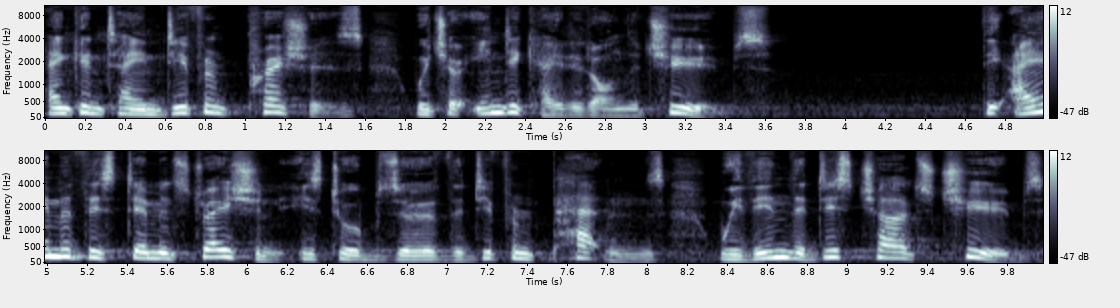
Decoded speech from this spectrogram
and contain different pressures which are indicated on the tubes. The aim of this demonstration is to observe the different patterns within the discharge tubes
